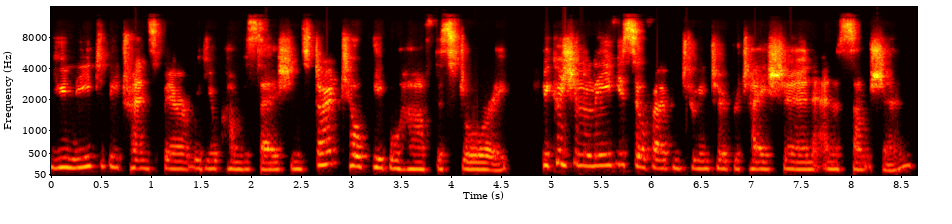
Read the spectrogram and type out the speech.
you need to be transparent with your conversations. Don't tell people half the story because you leave yourself open to interpretation and assumption.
